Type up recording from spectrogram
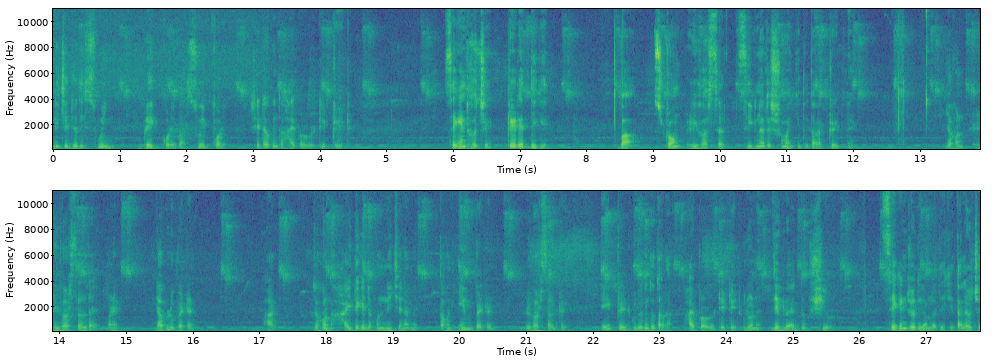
নিচে যদি সুইং ব্রেক করে বা সুইপ করে সেটাও কিন্তু হাই প্রবাবিলিটি ট্রেড সেকেন্ড হচ্ছে ট্রেডের দিকে বা স্ট্রং রিভার্সাল সিগন্যালের সময় কিন্তু তারা ট্রেড নেয়। যখন রিভার্সাল দেয় মানে ডাব্লু প্যাটার্ন আর যখন হাই থেকে যখন নিচে নামে, তখন এম প্যাটার্ন রিভার্সাল ট্রেড এই ট্রেডগুলো কিন্তু তারা হাই প্রবাবিলিটি ট্রেডগুলো নেয়, যেগুলো একদম শিওর সেকেন্ড যদি আমরা দেখি, তাহলে হচ্ছে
